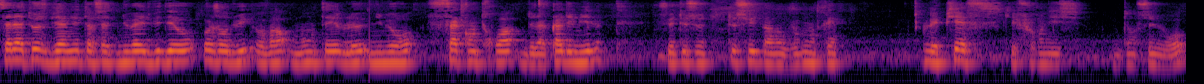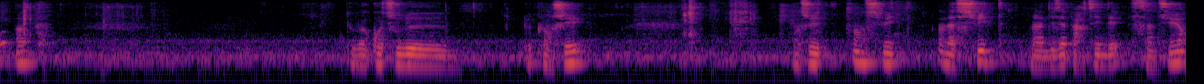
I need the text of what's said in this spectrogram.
Salut à tous, bienvenue dans cette nouvelle vidéo. Aujourd'hui, on va monter le numéro 53 de la K2000. Je vais tout, de suite vous montrer les pièces qui fournies dans ce numéro. Hop. On va continuer le, le plancher. Ensuite, ensuite, la suite, la deuxième partie des ceintures.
